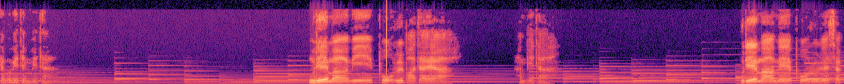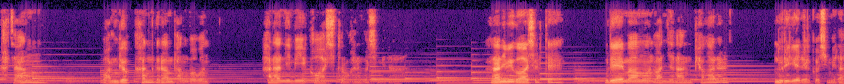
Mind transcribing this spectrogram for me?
해보게 됩니다. 우리의 마음이 보호를 받아야 합니다. 우리의 마음의 보호를 위해서 가장 완벽한 그런 방법은 하나님이 거하시도록 하는 것입니다. 하나님이 거하실 때 우리의 마음은 완전한 평안을 누리게 될 것입니다.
